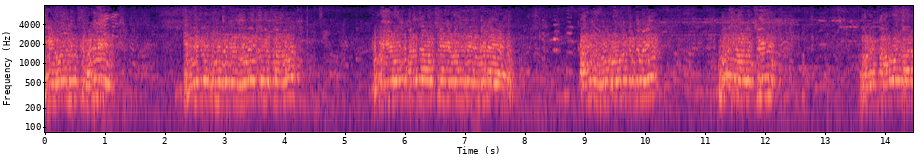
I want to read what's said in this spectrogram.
ఈ రోజు నుంచి మళ్ళీ ఎన్నికల ముందు ఏవైతే చెప్పానో ఇప్పుడు ఈ రోజు ఫలితాలు వచ్చిన ఈ రోజు నేను ఎమ్మెల్యే అయ్యాను. కానీ మూడు రోజుల క్రితమే వర్షాలు వచ్చి మన కాలువ ద్వారా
